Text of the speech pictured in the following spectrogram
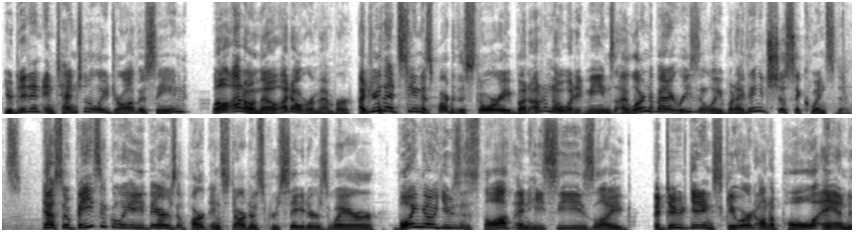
You didn't intentionally draw the scene? Well, I don't know. I don't remember. I drew that scene as part of the story, but I don't know what it means. I learned about it recently, but I think it's just a coincidence. Yeah, so basically, there's a part in Stardust Crusaders where Boingo uses Thoth and he sees, like, a dude getting skewered on a pole and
